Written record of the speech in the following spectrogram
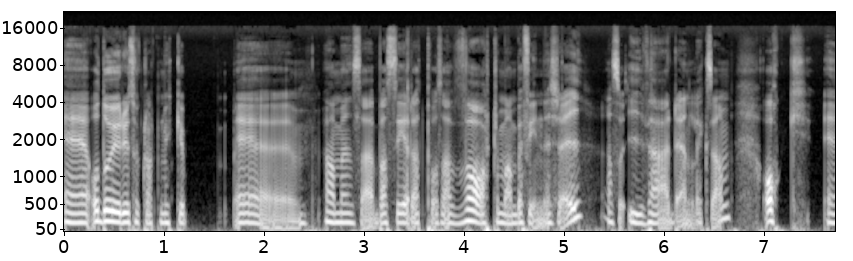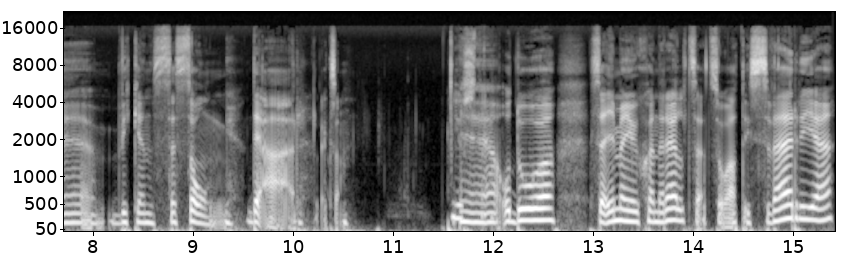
Eh, och då är det såklart mycket eh, ja, men så här, baserat på så här, vart man befinner sig, alltså i världen liksom och eh, vilken säsong det är. Liksom. Eh, och då säger man ju generellt sett så att i Sverige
